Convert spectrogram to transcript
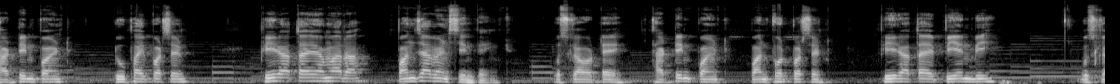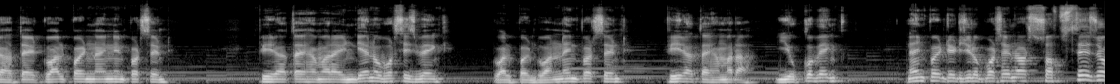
thirteen point two five percent फिर आता है हमारा पंजाब एंड सिंध बैंक, उसका होता है thirteen point one four percent फिर आता है पी एन बी उसका आता है twelve point nine nine percent फिर आता है हमारा Indian Overseas Bank twelve point one nine percent फिर आता है हमारा UCO Bank nine point eight zero percent और सबसे जो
